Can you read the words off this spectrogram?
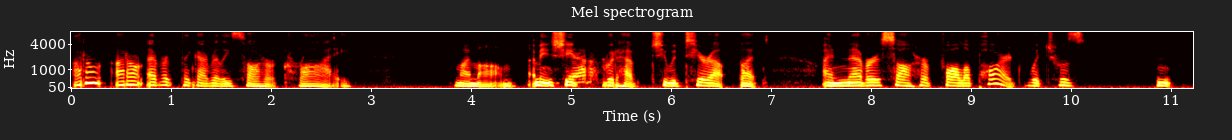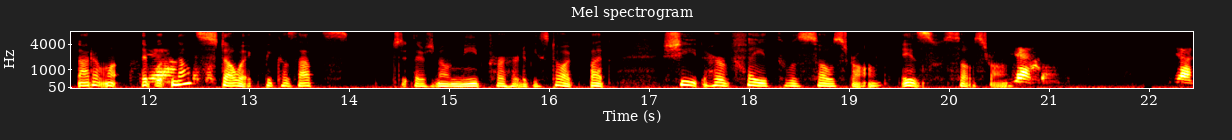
I don't I don't ever think I really saw her cry. My mom. I mean, she yeah. would have she would tear up, but I never saw her fall apart, which was I don't want it yeah. was not stoic because that's there's no need for her to be stoic, but she her faith was so strong. Is so strong. Yes. Yes.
